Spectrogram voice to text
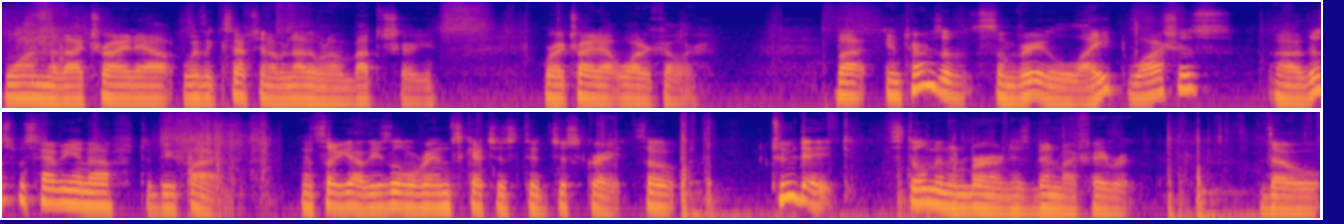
one that I tried out, with exception of another one I'm about to show you, where I tried out watercolor. But in terms of some very light washes, uh, this was heavy enough to do fine. And so yeah, these little Wren sketches did just great. So to date, Stillman and Birn has been my favorite though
